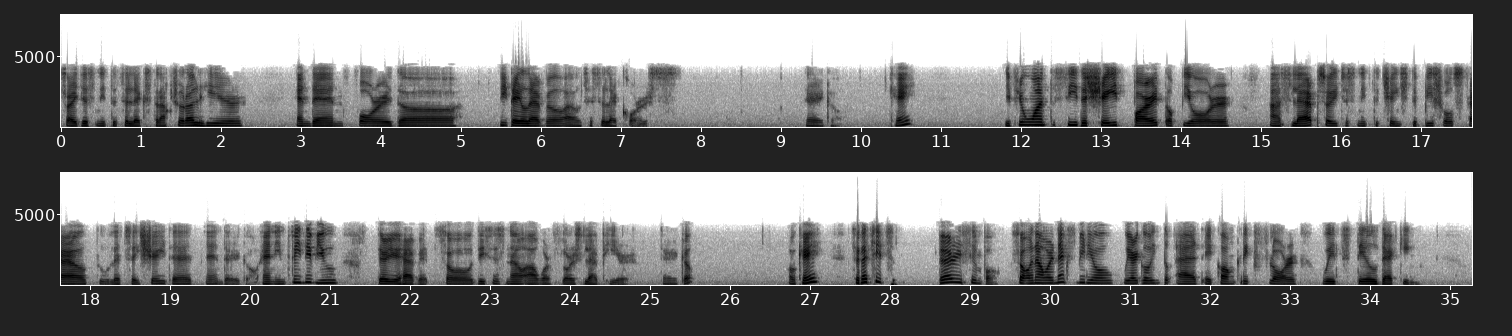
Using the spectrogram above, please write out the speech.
so I just need to select structural here. And then for the detail level, I'll just select coarse. There you go. Okay. If you want to see the shade part of your uh, slab, so you just need to change the visual style to, let's say, shaded. And there you go. And in 3D view, there you have it. So this is now our floor slab here. There you go. Okay. So that's it. Very simple. So on our next video, we are going to add a concrete floor with steel decking.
